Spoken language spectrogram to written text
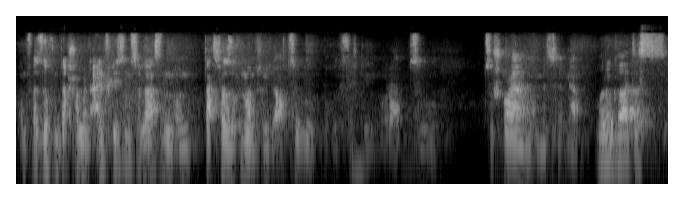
und versuchen das schon mit einfließen zu lassen und das versuchen wir natürlich auch zu berücksichtigen oder zu zu steuern so ein bisschen, ja. Wo du gerade das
